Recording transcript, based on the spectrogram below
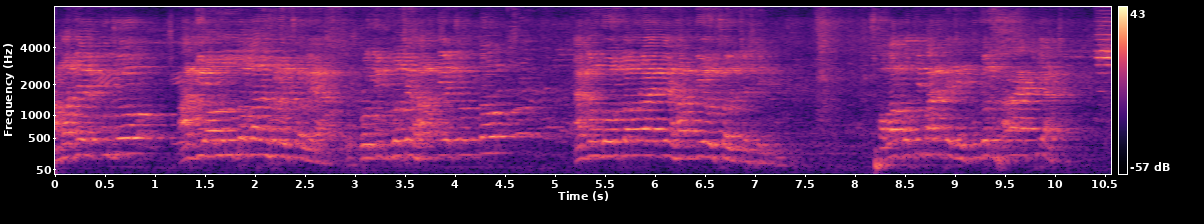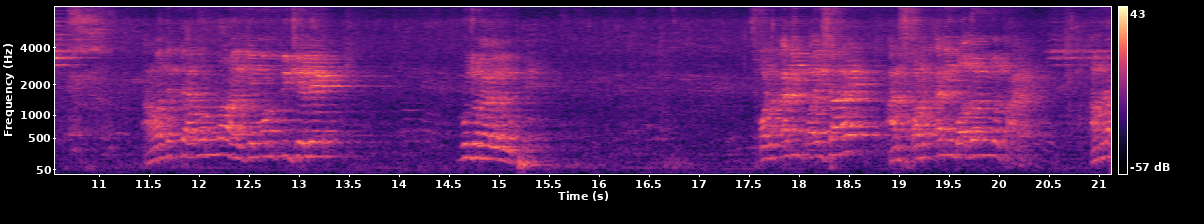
আমাদের পুজো আদি অনন্তকাল ধরে চলে আসছে। প্রদীপ ঘোষের হাত দিয়ে চলতো, এখন গৌতম রায়ের হাত দিয়েও চলছে সেই পুজো। সভাপতি পাল্টেছে পুজোর ধারা একই আছে। আমাদের তো এমন নয় যে মন্ত্রী জেলে পুজো গেলে উঠে সরকারি পয়সায় আর সরকারি বদন্যতায় আমরা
